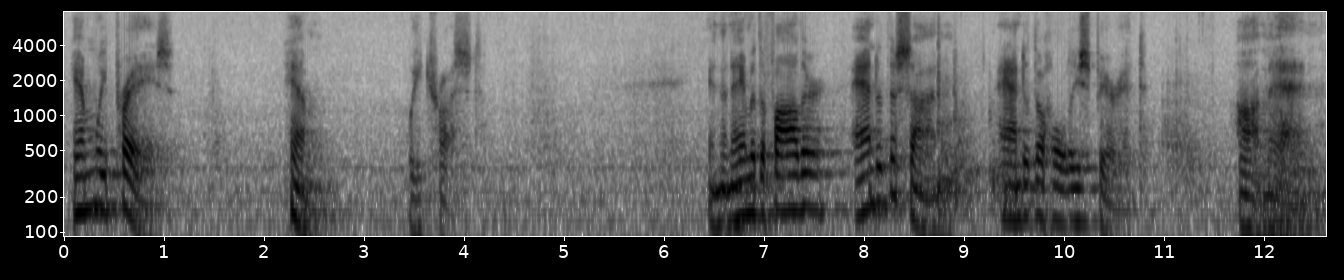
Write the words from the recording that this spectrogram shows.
Him we praise. Him we trust. In the name of the Father, and of the Son, and of the Holy Spirit. Amen.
